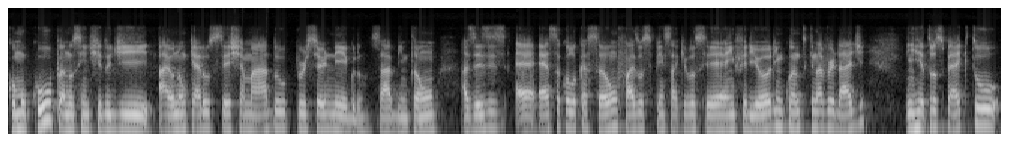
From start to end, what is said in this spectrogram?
como culpa no sentido de ah eu não quero ser chamado por ser negro sabe então às vezes é, essa colocação faz você pensar que você é inferior, enquanto que na verdade, em retrospecto,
